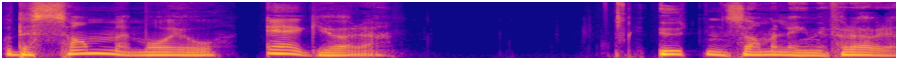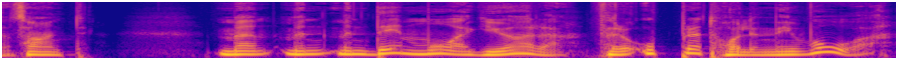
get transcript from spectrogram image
Og det samme må jo jeg gjøre, uten sammenligning for øvrig, sant? Men, men, men det må jeg gjøre for å opprettholde nivået.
